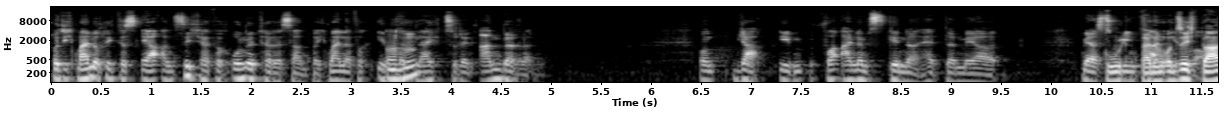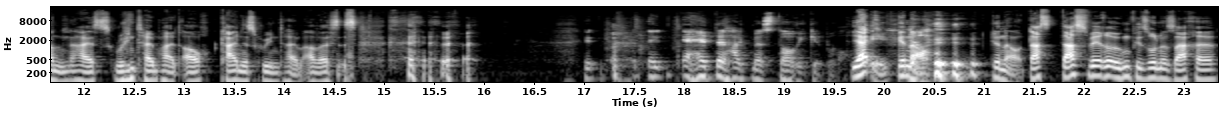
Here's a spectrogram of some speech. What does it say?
Und ich meine auch nicht, dass er an sich einfach uninteressant war. Ich meine einfach im mhm. Vergleich zu den anderen. Und ja, eben vor allem Skinner hätte mehr, mehr Screentime. Gut, bei dem Unsichtbaren heißt Screentime halt auch keine Screentime, aber es ist. er hätte halt mehr Story gebraucht. Ja, eh, genau. Ja. genau. Das, das wäre irgendwie so eine Sache,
